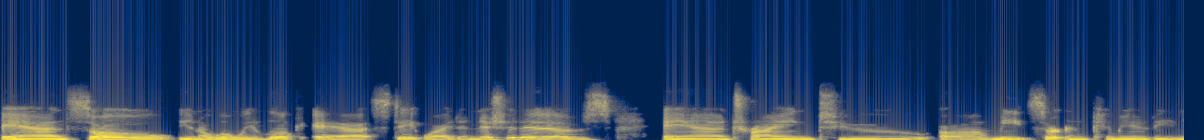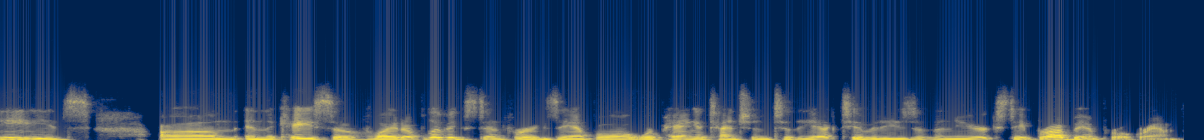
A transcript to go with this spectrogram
And so, you know, when we look at statewide initiatives and trying to uh, meet certain community needs, um, in the case of Light Up Livingston, for example, we're paying attention to the activities of the New York State Broadband Program,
